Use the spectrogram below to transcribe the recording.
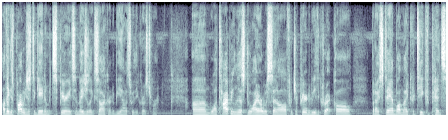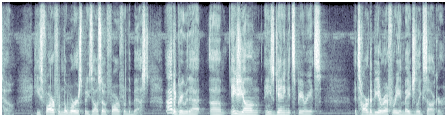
I think it's probably just to gain him experience in Major League Soccer, to be honest with you, Christopher. Um, while typing this, Dwyer was sent off, which appeared to be the correct call, but I stand by my critique of Penso. He's far from the worst, but he's also far from the best. I'd agree with that. Um, he's young, he's gaining experience. It's hard to be a referee in Major League Soccer.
